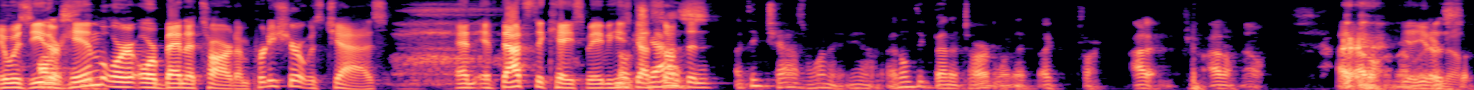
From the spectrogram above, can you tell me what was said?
It was either Honestly. him or or Ben Attard. I'm pretty sure it was Chaz. And if that's the case, maybe he's no, got Chaz, something. I think Chaz won it. Yeah, I don't think Ben Attard won it. Like, fuck, I, I don't know. I, I don't remember. yeah, you don't know. So,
